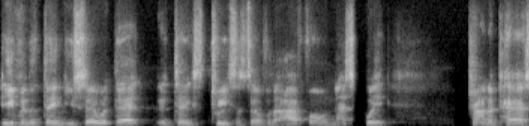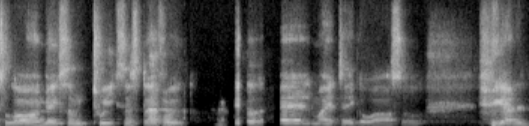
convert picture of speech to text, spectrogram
even the thing you said with that, it takes tweaks and stuff with the iPhone. That's quick. Trying to pass law and make some tweaks and stuff uh-huh. with it might take a while. So you got to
